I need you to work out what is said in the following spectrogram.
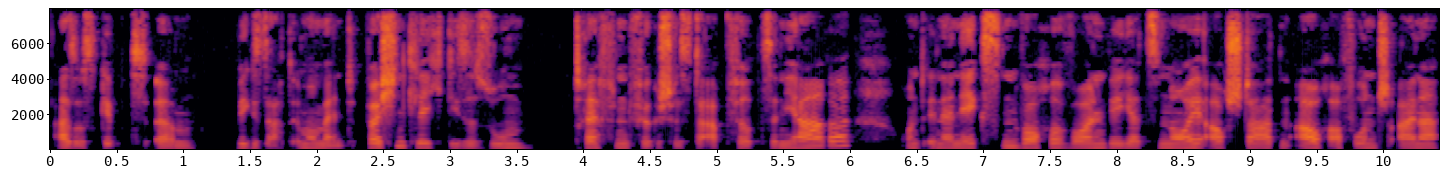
Also es gibt, ähm, wie gesagt, im Moment wöchentlich diese Zoom-Treffen für Geschwister ab 14 Jahre. Und in der nächsten Woche wollen wir jetzt neu auch starten, auch auf Wunsch einer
